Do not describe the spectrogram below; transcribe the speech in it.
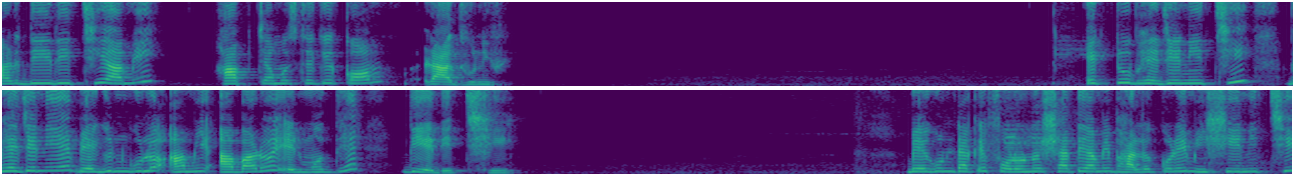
আর দিয়ে দিচ্ছি আমি হাফ চামচ থেকে কম রাঁধুনি। একটু ভেজে নিচ্ছি। ভেজে নিয়ে বেগুনগুলো আমি আবারও এর মধ্যে দিয়ে দিচ্ছি। বেগুনটাকে ফোড়নোর সাথে আমি ভালো করে মিশিয়ে নিচ্ছি।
